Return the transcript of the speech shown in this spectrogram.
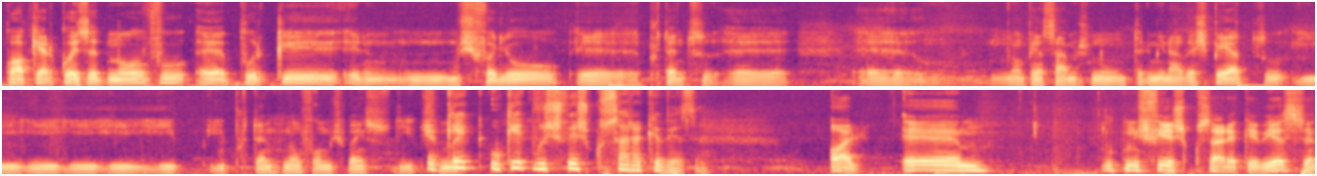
qualquer coisa de novo, uh, porque eh, nos falhou, uh, portanto, uh, não pensámos num determinado aspecto e, e, e, e, portanto, não fomos bem sucedidos. O que, é, o que é que vos fez coçar a cabeça? Olha, o que nos fez coçar a cabeça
